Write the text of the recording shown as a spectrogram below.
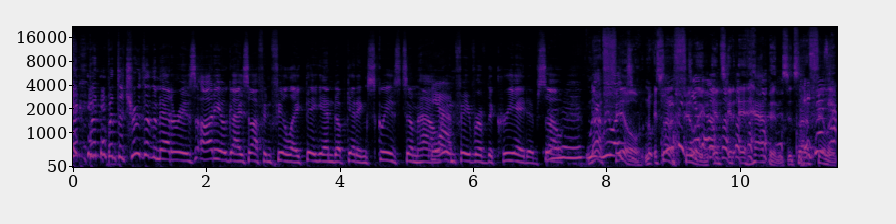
but but but the truth of the matter is, audio guys often feel like they end up getting squeezed somehow yeah. in favor of the creative. So mm-hmm. not we feel. Like to, no, it's not a feeling. It's, it, it, happens. It's not it a feeling.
